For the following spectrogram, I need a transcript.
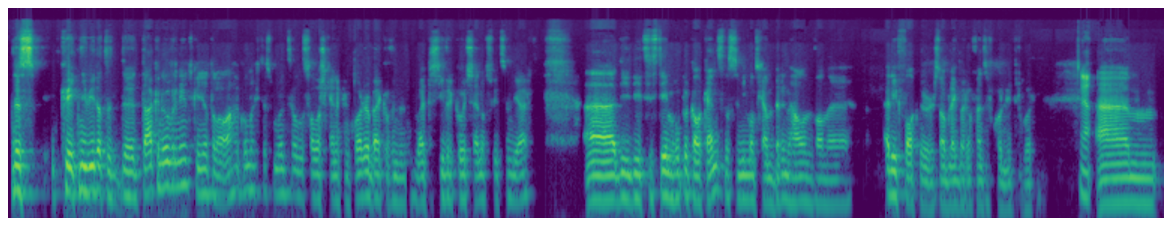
dus ik weet niet wie dat de, de taken overneemt. Ik weet niet of dat al aangekondigd is momenteel. Dat zal waarschijnlijk een quarterback of een wide receiver coach zijn of zoiets in die jaar. Uh, die, die het systeem hopelijk al kent, dat ze niemand gaan binnenhalen van uh, Eddie Faulkner zou blijkbaar offensive coordinator worden. Ja. Um,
